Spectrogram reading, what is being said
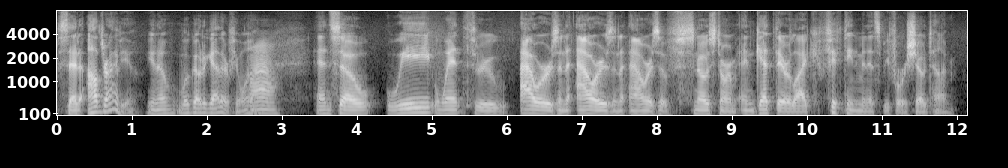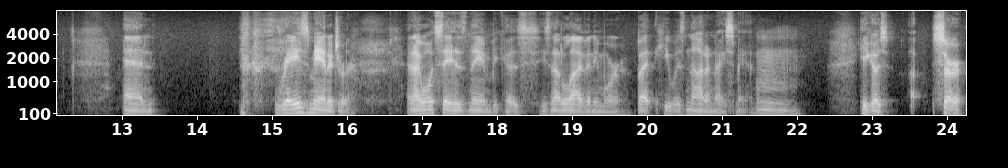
said, I'll drive you. You know, we'll go together if you want. Wow. And so we went through hours and hours and hours of snowstorm and get there like 15 minutes before showtime. And Ray's manager, and I won't say his name because he's not alive anymore, but he was not a nice man. Mm. He goes, Sir,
